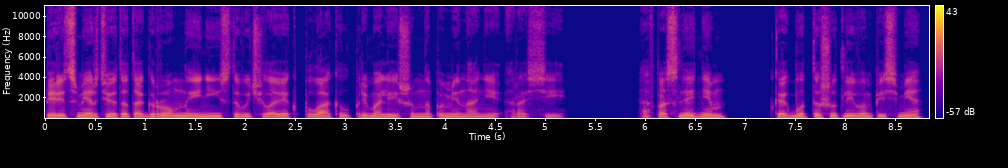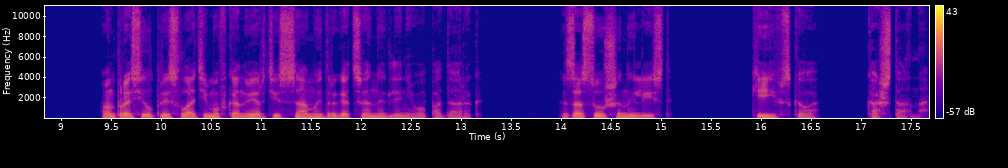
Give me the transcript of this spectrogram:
Перед смертью этот огромный и неистовый человек плакал при малейшем напоминании о России. А в последнем, как будто шутливом письме, он просил прислать ему в конверте самый драгоценный для него подарок — засушенный лист киевского каштана.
